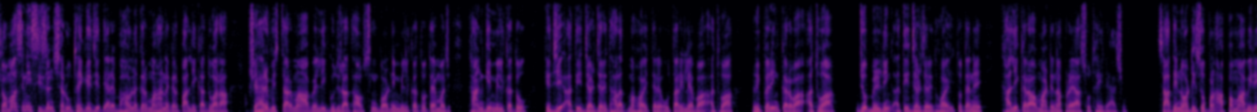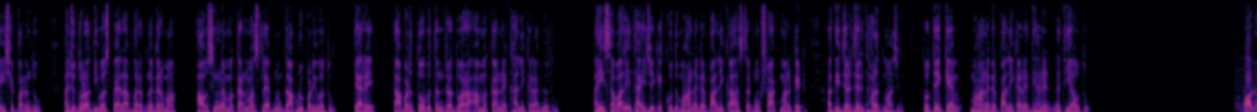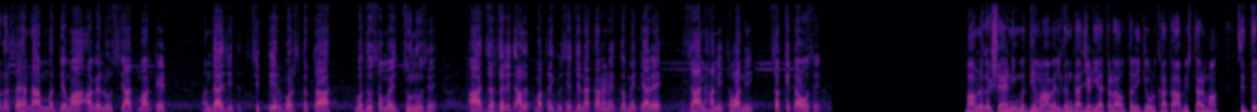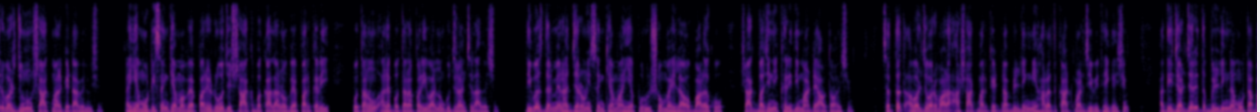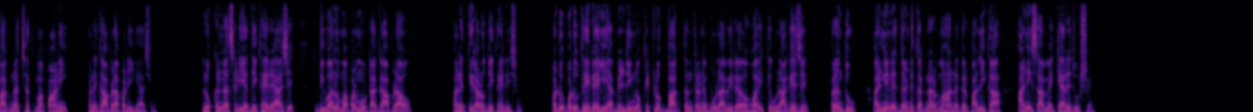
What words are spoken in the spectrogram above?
ચોમાસાની સિઝન શરૂ થઈ ગઈ છે ત્યારે ભાવનગર મહાનગરપાલિકા દ્વારા શહેર વિસ્તારમાં આવેલી ગુજરાત હાઉસિંગ બોર્ડની મિલકતો તેમજ ખાનગી મિલકતો કે જે અતિ જર્જરિત હાલતમાં હોય તેને ઉતારી લેવા અથવા રિપેરિંગ કરવા અથવા જો બિલ્ડિંગ અતિ જર્જરિત હોય તો તેને ખાલી કરાવવા માટેના પ્રયાસો થઈ રહ્યા છે. સાથે નોટિસો પણ આપવામાં આવી રહી છે, પરંતુ હજુ થોડા દિવસ પહેલા ભરતનગરમાં હાઉસિંગના મકાનમાં સ્લેબનું ગાબડું પડ્યું હતું, ત્યારે તાબડતોબ તંત્ર દ્વારા આ મકાનને ખાલી કરાવ્યું હતું. અહીં સવાલ એ થાય છે કે ખુદ મહાનગરપાલિકા હસ્તકનું શાક માર્કેટ અતિ જર્જરિત હાલતમાં છે. તો તે કેમ મહાનગરપાલિકાને ધ્યાને નથી આવતું? ભાવનગર શહેરના મધ્યમાં આવેલું શાક માર્કેટ અંદાજિત સિત્તેર વર્ષ કરતાં વધુ સમય જૂનું છે. આ જર્જરિત હાલતમાં થઈ ગયું છે, જેના કારણે ગમે ત્યારે જાનહાનિ થવાની શક્યતાઓ છે. ભાવનગર શહેરની મધ્યમાં આવેલ ગંગા જડિયા તળાવ તરીકે ઓળખાતા આ વિસ્તારમાં સિત્તેર વર્ષ જૂનું શાક માર્કેટ આવેલું છે. અહીંયા મોટી સંખ્યામાં વેપારી રોજ શાક બકાલાનો વેપાર કરી પોતાનું અને પોતાના પરિવારનું ગુજરાન ચલાવે છે. દિવસ દરમિયાન હજારોની સંખ્યામાં અહીંયા પુરુષો, મહિલાઓ, બાળકો શાકભાજીની ખરીદી માટે આવતા હોય છે. સતત અવરજવરવાળા આ શાક માર્કેટના બિલ્ડિંગની હાલત કાટમાળ જેવી થઈ ગઈ છે. અતિ જર્જરિત બિલ્ડિંગના મોટા ભાગના છતમાં પાણી અને ગાબડા પડી ગયા છે. લોખંડના સળિયા દેખાઈ રહ્યા છે. તો દિવાલોમાં પણ મોટા ગાબડાઓ અને તિરાડો દેખાઈ રહી છે. પડું પડું થઈ રહેલી આ બિલ્ડિંગનો કેટલોક ભાગ તંત્રને બોલાવી રહ્યો હોય તેવું લાગે છે, પરંતુ અન્યને દંડ કરનાર મહાનગરપાલિકા આની સામે ક્યારે જોશે?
